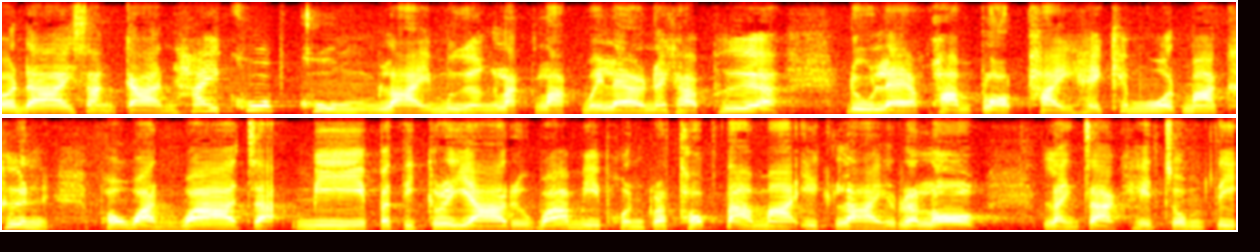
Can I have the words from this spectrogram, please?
ก็ได้สั่งการให้ควบคุมหลายเมืองหลักๆ ไว้แล้วนะคะเพื่อดูแลความปลอดภัยให้เข้มงวดมากขึ้น เพราะหวั่นว่าจะมีปฏิกิริยาหรือว่ามีผลกระทบตามมาอีกหลายระลอก หลังจากเหตุโจมตี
